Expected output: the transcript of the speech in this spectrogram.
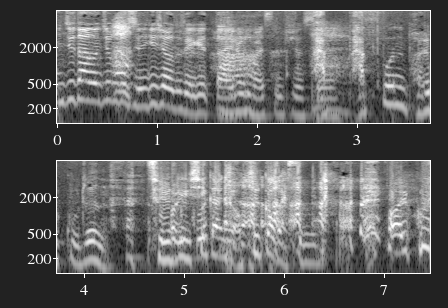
민주당은 좀 더 즐기셔도 되겠다 이런 아, 말씀 주셨어요. 바, 바쁜 벌꿀은 즐길 시간이 없을 것 같습니다. 벌꿀.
